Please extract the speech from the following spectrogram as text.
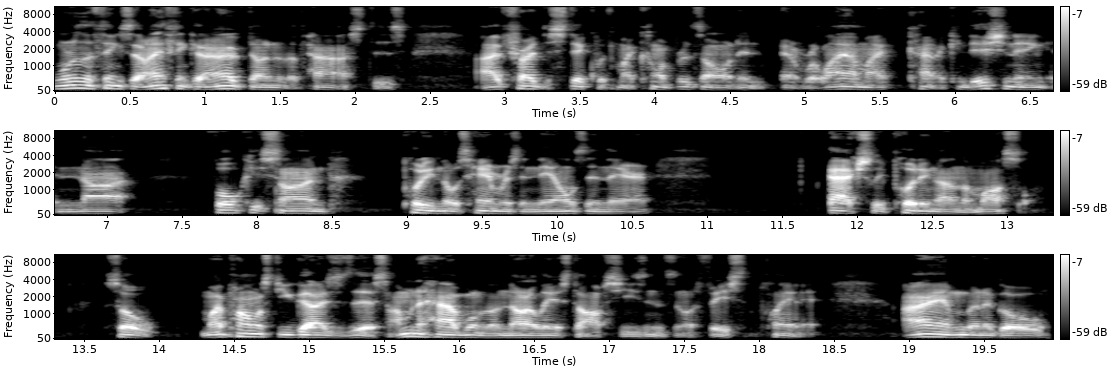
one of the things that I think I've done in the past is I've tried to stick with my comfort zone and, and rely on my kind of conditioning and not focus on putting those hammers and nails in there, actually putting on the muscle. So my promise to you guys is this: I'm gonna have one of the gnarliest off seasons in the face of the planet. I am gonna go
